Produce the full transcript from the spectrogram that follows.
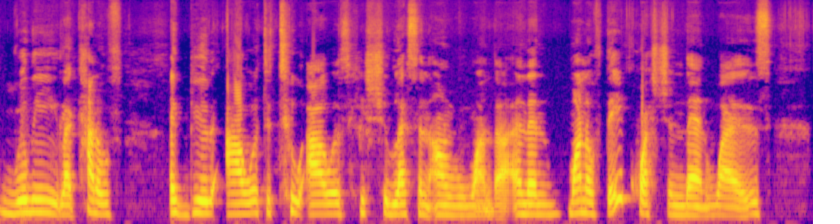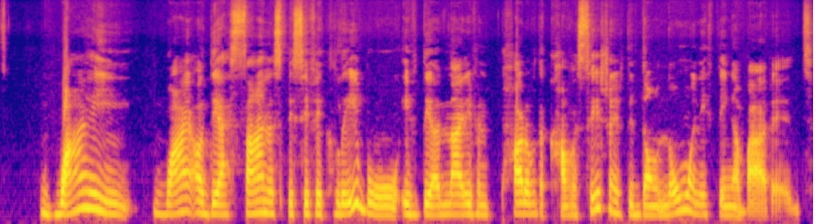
really like kind of a good hour to two hours history lesson on Rwanda. And then one of their question then was, why why are they assigned a specific label if they are not even part of the conversation, if they don't know anything about it?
